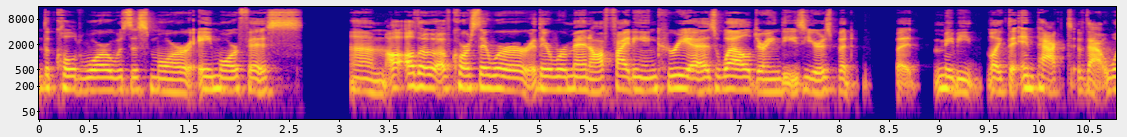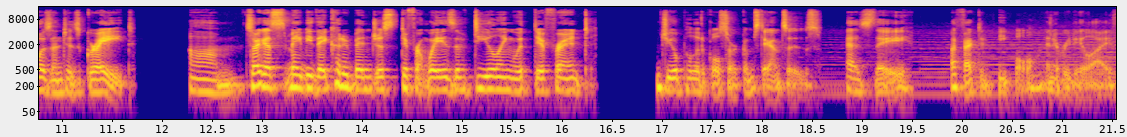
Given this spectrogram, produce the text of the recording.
the Cold War was this more amorphous um, although of course there were there were men off fighting in Korea as well during these years, but but maybe like the impact of that wasn't as great. Um, so I guess maybe they could have been just different ways of dealing with different geopolitical circumstances as they affected people in everyday life.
